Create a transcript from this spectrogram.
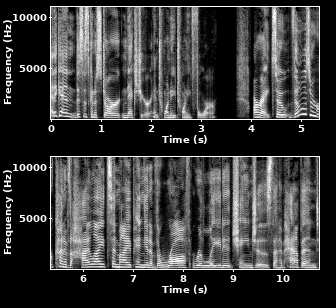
And again, this is going to start next year in 2024. All right, so those are kind of the highlights, in my opinion, of the Roth related changes that have happened.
